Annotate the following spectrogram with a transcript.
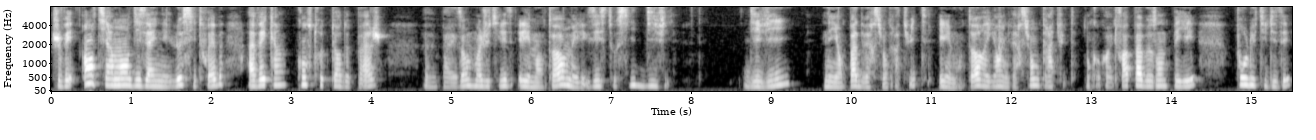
Je vais entièrement designer le site web avec un constructeur de page. Euh, par exemple, moi j'utilise Elementor, mais il existe aussi Divi. Divi n'ayant pas de version gratuite, Elementor ayant une version gratuite. Donc encore une fois, pas besoin de payer pour l'utiliser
